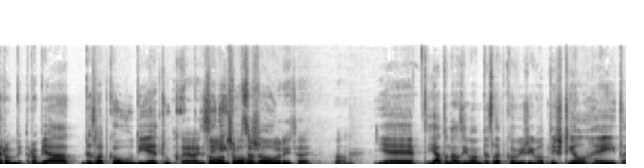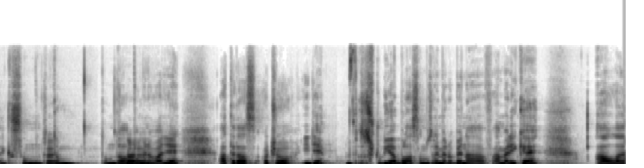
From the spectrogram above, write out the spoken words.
rob, robia bezlepkovú dietu aj, aj z to, iných o čom chceš hovoriť, aj. Áno. Je, ja to nazývam bezlepkový životný štýl, hej, tak som okay. tom, tom dal aj, pomenovanie. A teraz o čo ide? Štúdia bola samozrejme robená v Amerike ale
